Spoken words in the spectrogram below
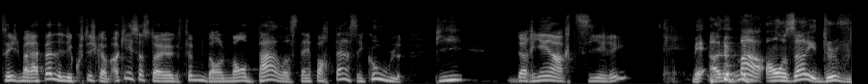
Tu sais, je me rappelle de l'écouter, je suis comme, OK, ça, c'est un film dont le monde parle, c'est important, c'est cool. Puis de rien en retirer. Mais honnêtement, à 11 ans, les deux, vous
